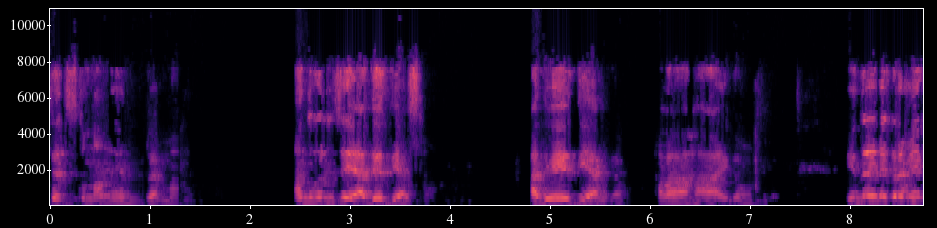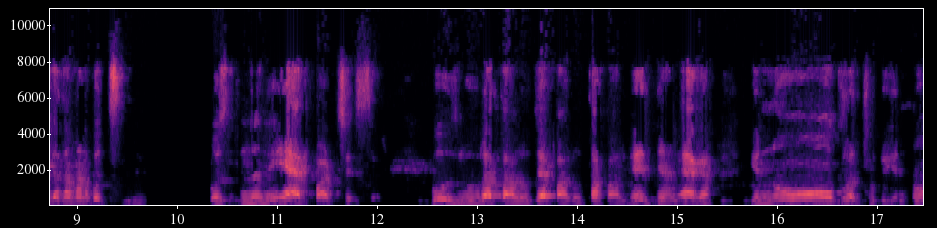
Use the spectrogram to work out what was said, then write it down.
తెలుసుకున్నాను నేను బ్రహ్మ. అందు గురించి అదే ధ్యాస అదే ధ్యానంగా అలా హాయిగా ఉండదు ఇంద్రియ నిగ్రహమే కదా మనకు వచ్చింది వస్తుందని ఏర్పాటు చేశారు. పూజలు వ్రతాలు జపాలు తపాలు యజ్ఞాలు యాగ ఎన్నో క్రతులు ఎన్నో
